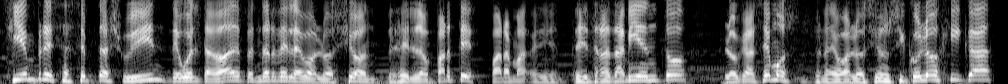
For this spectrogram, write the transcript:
Siempre se acepta ayudín, de vuelta, va a depender de la evaluación. Desde la parte eh, de tratamiento, lo que hacemos es una evaluación psicológica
